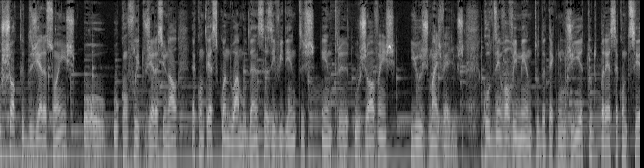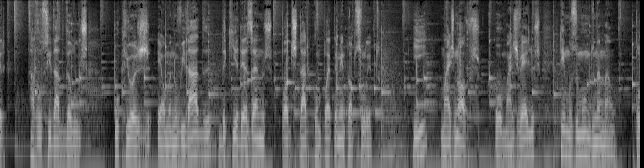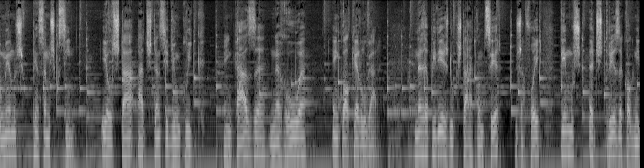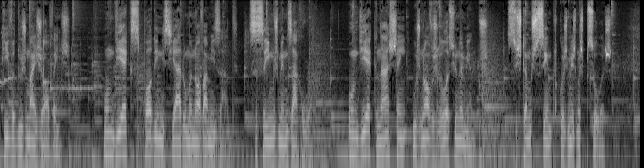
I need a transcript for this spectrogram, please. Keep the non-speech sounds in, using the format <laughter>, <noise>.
O choque de gerações ou o conflito geracional acontece quando há mudanças evidentes entre os jovens e os mais velhos. Com o desenvolvimento da tecnologia, tudo parece acontecer à velocidade da luz. O que hoje é uma novidade, daqui a 10 anos pode estar completamente obsoleto. E, mais novos ou mais velhos, temos o mundo na mão. Pelo menos pensamos que sim. Ele está à distância de um clique. Em casa, na rua, em qualquer lugar. Na rapidez do que está a acontecer, já foi, temos a destreza cognitiva dos mais jovens. Onde é que se pode iniciar uma nova amizade? Se saímos menos à rua. Onde é que nascem os novos relacionamentos? Se estamos sempre com as mesmas pessoas.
